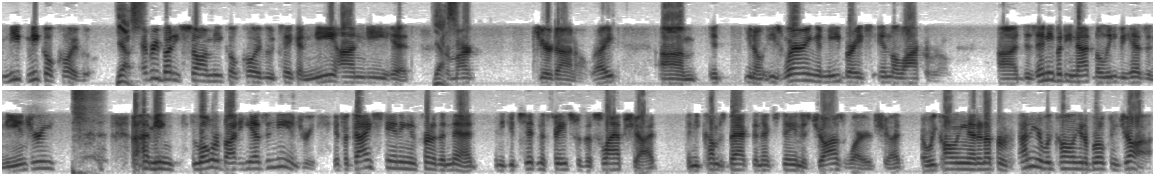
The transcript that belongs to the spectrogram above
Mikko Koivu, Yes. everybody saw Mikko Koivu take a knee on knee hit Yes. from Mark Giordano, right? Um, it you know he's wearing a knee brace in the locker room. Uh, does anybody not believe he has a knee injury? I mean, lower body, he has a knee injury. If a guy's standing in front of the net and he gets hit in the face with a slap shot and he comes back the next day and his jaw's wired shut, are we calling that an upper body or are we calling it a broken jaw?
